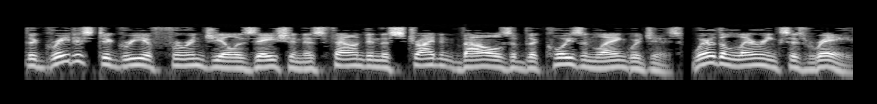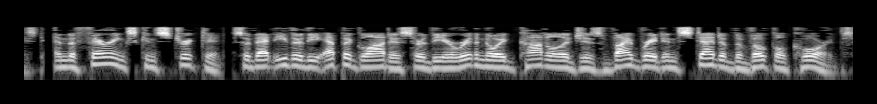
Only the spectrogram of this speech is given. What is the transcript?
The greatest degree of pharyngealization is found in the strident vowels of the Khoisan languages, where the larynx is raised, and the pharynx constricted, so that either the epiglottis or the arytenoid cartilages vibrate instead of the vocal cords.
